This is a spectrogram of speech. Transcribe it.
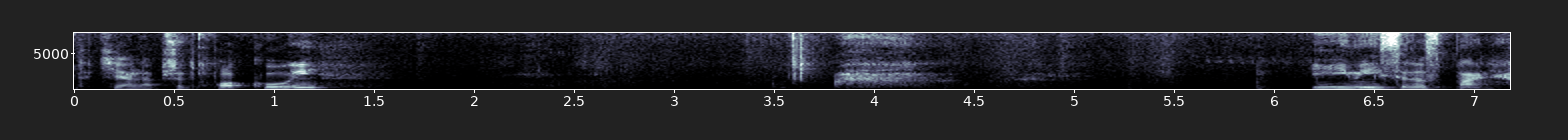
Taki ala przedpokój. I miejsce do spania.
